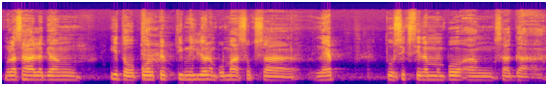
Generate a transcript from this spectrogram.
Mula sa halagang ito, 450 million ang pumasok sa NEP, 260 naman po ang sa GAA.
